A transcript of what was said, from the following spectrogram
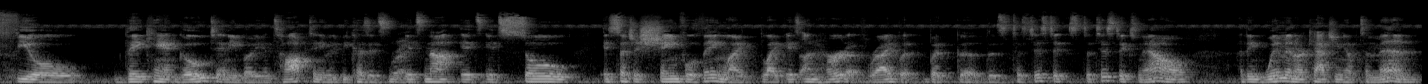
feel they can't go to anybody and talk to anybody because it's Right. it's not it's it's so it's such a shameful thing like like it's unheard of right? But but the the statistics statistics now i think women are catching up to men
